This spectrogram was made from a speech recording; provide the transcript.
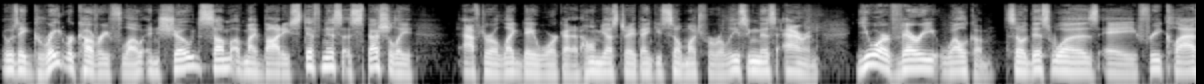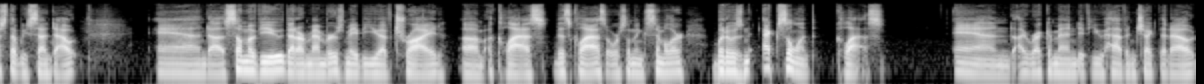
It was a great recovery flow and showed some of my body stiffness, especially after a leg day workout at home yesterday. Thank you so much for releasing this, Aaron. You are very welcome. So, this was a free class that we sent out. And uh, some of you that are members, maybe you have tried um, a class, this class, or something similar, but it was an excellent class. And I recommend if you haven't checked it out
